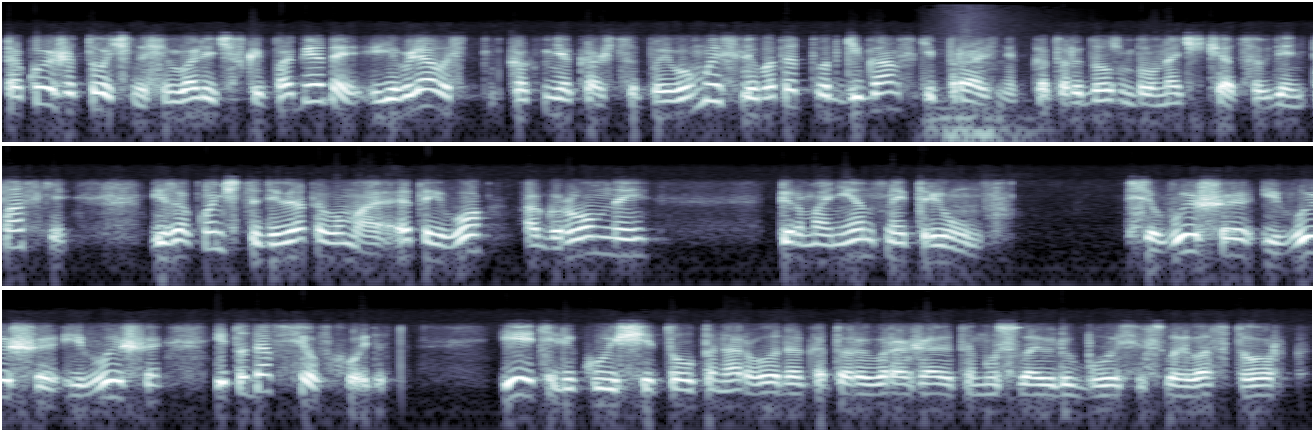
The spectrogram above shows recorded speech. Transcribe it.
Такой же точно символической победой являлась, как мне кажется, по его мысли, вот этот вот гигантский праздник, который должен был начаться в день Пасхи и закончиться 9 мая. Это его огромный перманентный триумф. Все выше и выше и выше, и туда все входит. И эти ликующие толпы народа, которые выражают ему свою любовь и свой восторг,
